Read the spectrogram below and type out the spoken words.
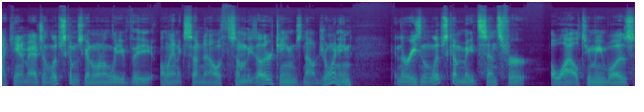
I can't imagine Lipscomb's going to want to leave the Atlantic Sun now with some of these other teams now joining. And the reason Lipscomb made sense for a while to me was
